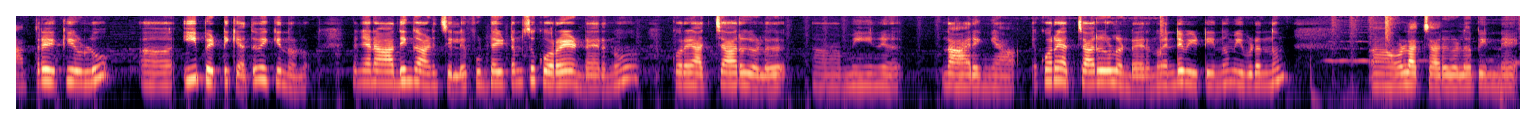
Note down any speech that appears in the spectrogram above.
അത്രയൊക്കെയുള്ളൂ ഈ പെട്ടിക്കകത്ത് വെക്കുന്നുള്ളൂ. അപ്പോൾ ഞാൻ ആദ്യം കാണിച്ചില്ലേ ഫുഡ് ഐറ്റംസ് കുറേ ഉണ്ടായിരുന്നു. കുറേ അച്ചാറുകൾ മീൻ നാരങ്ങ കുറേ അച്ചാറുകളുണ്ടായിരുന്നു എന്റെ വീട്ടിൽ നിന്നും ഇവിടെ നിന്നും ഉള്ള അച്ചാറുകൾ പിന്നെ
